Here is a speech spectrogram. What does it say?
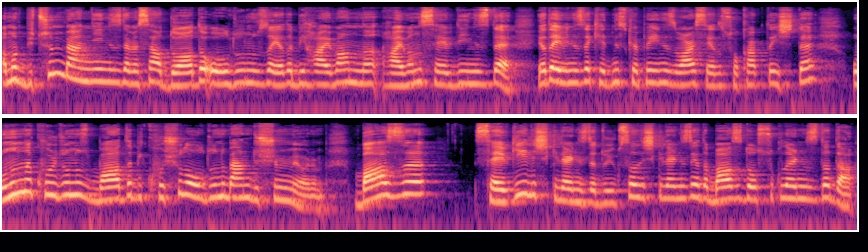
Ama bütün benliğinizde mesela doğada olduğunuzda ya da bir hayvanla hayvanı sevdiğinizde ya da evinizde kediniz köpeğiniz varsa ya da sokakta işte onunla kurduğunuz bağda bir koşul olduğunu ben düşünmüyorum. Bazı sevgi ilişkilerinizde, duygusal ilişkilerinizde ya da bazı dostluklarınızda da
